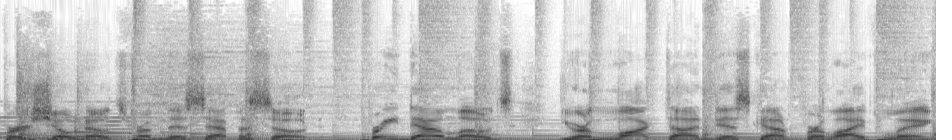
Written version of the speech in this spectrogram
For show notes from this episode, free downloads, your Locked On discount for life link,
